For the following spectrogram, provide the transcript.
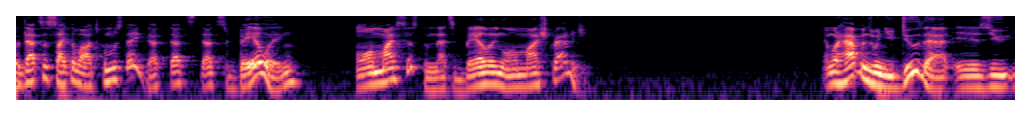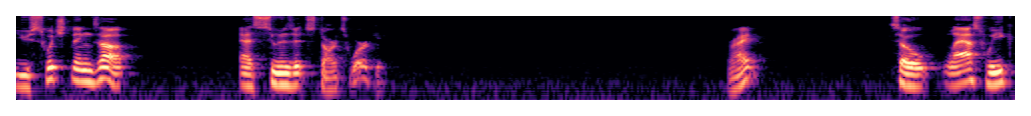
But that's a psychological mistake. That that's that's bailing on my system. That's bailing on my strategy. And what happens when you do that is you you switch things up as soon as it starts working. Right? So last week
